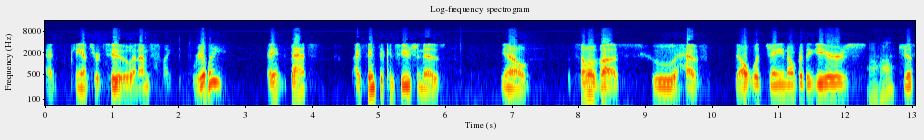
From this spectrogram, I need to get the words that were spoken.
had cancer too, and I'm just like really, I mean, that's I think the confusion is you know some of us who have dealt with Jane over the years Uh-huh. just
